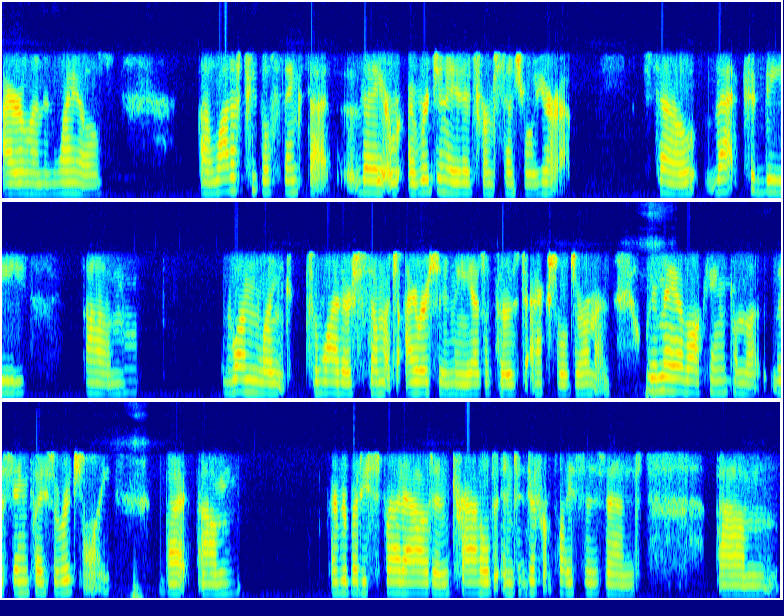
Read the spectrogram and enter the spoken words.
Ireland, and Wales, a lot of people think that they originated from Central Europe. So that could be um, one link to why there's so much Irish in me as opposed to actual German. We may have all came from the, the same place originally, but um, everybody spread out and traveled into different places, and um,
